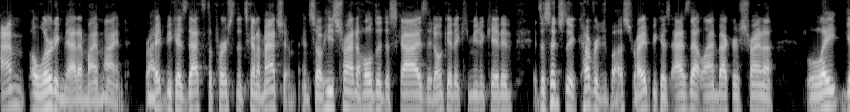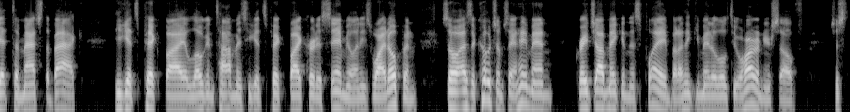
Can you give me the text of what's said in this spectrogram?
I'm alerting that in my mind, right? Because that's the person that's going to match him. And so he's trying to hold a disguise. They don't get it communicated. It's essentially a coverage bust, right? Because as that linebacker is trying to late get to match the back, he gets picked by Logan Thomas. He gets picked by Curtis Samuel, and he's wide open. So as a coach, I'm saying, hey man, great job making this play, but I think you made it a little too hard on yourself. Just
